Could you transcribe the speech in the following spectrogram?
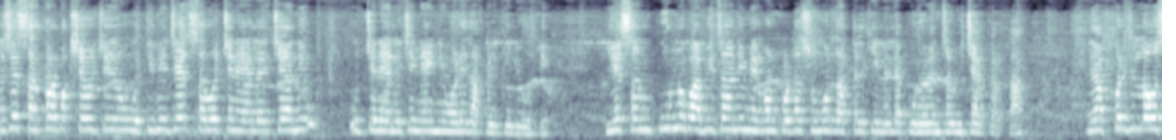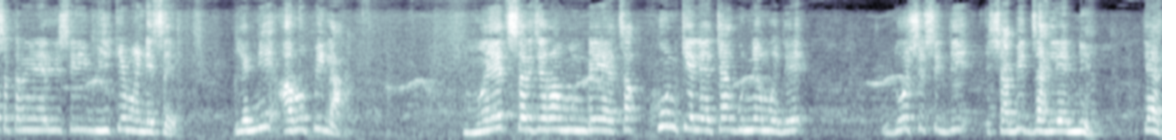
तसेच सरकार पक्षाच्या वतीने जे सर्वोच्च न्यायालयाचे आणि उच्च न्यायालयाचे न्याय निवाडे दाखल केले होते हे संपूर्ण बाबीचा आणि मेहरबान कोर्टासमोर दाखल केलेल्या पुराव्यांचा विचार करता. या अप्पर जिल्हा व सत्र न्यायाधीश व्ही के मांडे साहेब यांनी आरोपीला मयत सर्जेराव मुंडे याचा खून केल्याच्या गुन्ह्यामध्ये दोषसिद्धी साबित झाल्याने त्यास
